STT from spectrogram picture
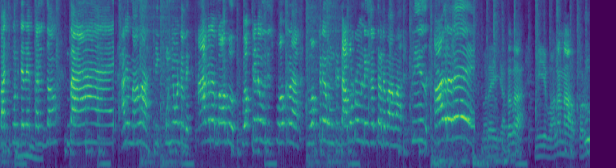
బతుకుంటే రేపు కలుద్దాం. బాయ్ అరే మామ నీకు పుణ్యం ఉంటది. ఆగరా బాబు ఒక్కడే వదిలిసిపోకరా ఒక్కడే ఉంటే డబుల్ రౌండ్ వేసేస్తాడు మామ. ప్లీజ్ ఆగరా ఒరే ఎదవ నీ వల్ల నా పరువు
